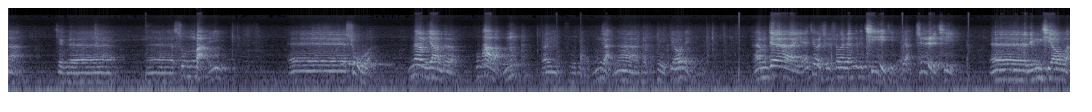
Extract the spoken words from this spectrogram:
啊，这个呃松柏，呃树啊，那么样的不怕冷，所以永复娇，永远呢都不会凋零。那么这也就是说，人这个气节呀、志气。呃，凌霄啊，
